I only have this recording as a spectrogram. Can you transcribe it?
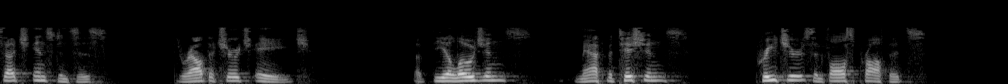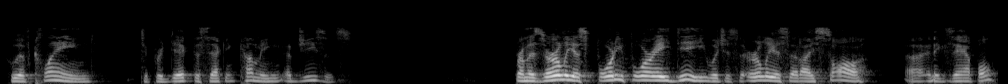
such instances throughout the church age of theologians, mathematicians, preachers, and false prophets who have claimed to predict the second coming of Jesus. From as early as 44 AD, which is the earliest that I saw uh, an example,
